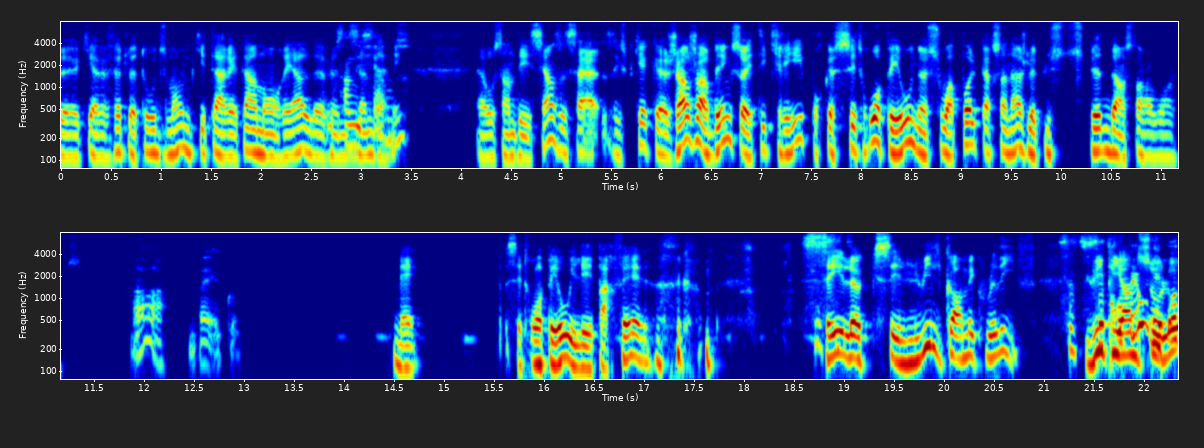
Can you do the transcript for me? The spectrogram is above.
euh, qui avait fait le tour du monde, qui était arrêté à Montréal il y a une dizaine d'années. Euh, au Centre des sciences, ça, expliquait que George R. Binks a été créé pour que C3PO ne soit pas le personnage le plus stupide dans Star Wars. Ah, ben écoute. Mais C3PO, il est parfait. c'est lui le comic relief. Lui et Han Solo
